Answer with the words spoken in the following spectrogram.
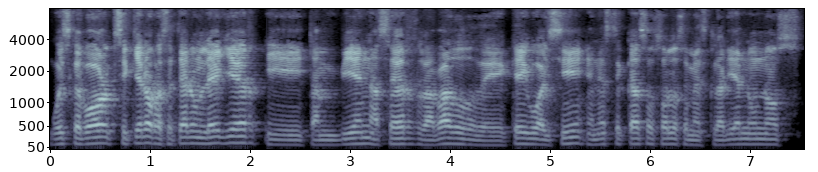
Whiskeyborg, si quiero resetear un layer y también hacer lavado de KYC, en este caso solo se mezclarían unos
